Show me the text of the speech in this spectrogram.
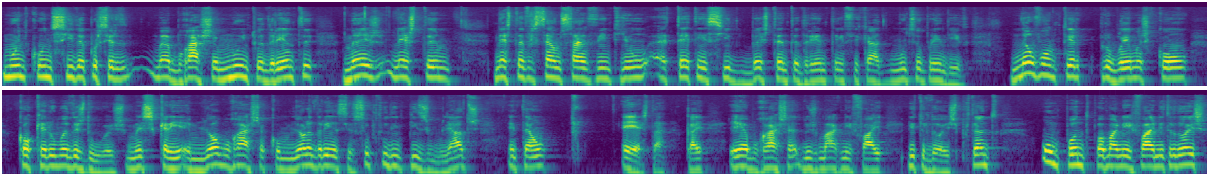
muito conhecida por ser uma borracha muito aderente, mas neste, nesta versão do Triumph 21 até tem sido bastante aderente, tenho ficado muito surpreendido. Não vão ter problemas com qualquer uma das duas, mas se querem a melhor borracha com melhor aderência, sobretudo em pisos molhados, então é esta, ok? É a borracha dos Magnify Nitro 2. Portanto, um ponto para o Magnify Nitro 2,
